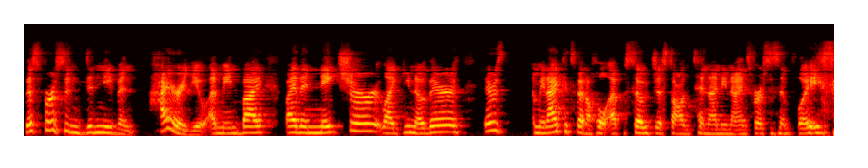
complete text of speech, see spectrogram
this person didn't even hire you. I mean, by by the nature, like, you know, there there's I mean, I could spend a whole episode just on 1099s versus employees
